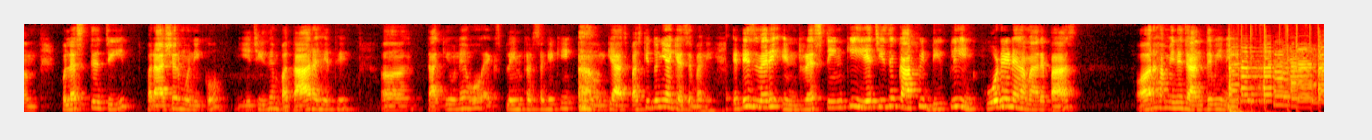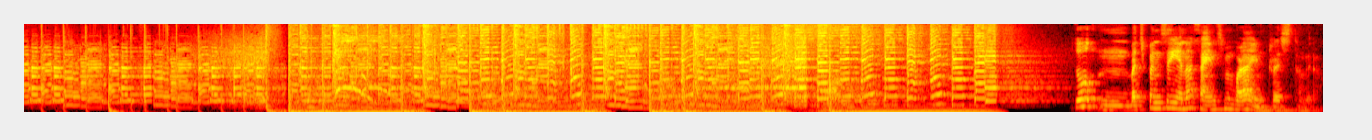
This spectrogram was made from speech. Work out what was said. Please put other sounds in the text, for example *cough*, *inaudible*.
पुलस्त जी पराशर मुनि को ये चीज़ें बता रहे थे ताकि उन्हें वो एक्सप्लेन कर सके कि *clears throat* उनके आसपास की दुनिया कैसे बनी। इट इज़ वेरी इंटरेस्टिंग कि ये चीज़ें काफ़ी डीपली इनकोडेड है हमारे पास, और हम इन्हें जानते भी नहीं बचपन से ही है ना साइंस में बड़ा इंटरेस्ट था मेरा।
